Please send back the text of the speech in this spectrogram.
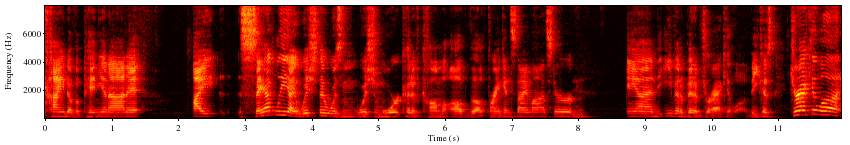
kind of opinion on it. I sadly, I wish there was wish more could have come of the Frankenstein monster, and even a bit of Dracula because. Dracula,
